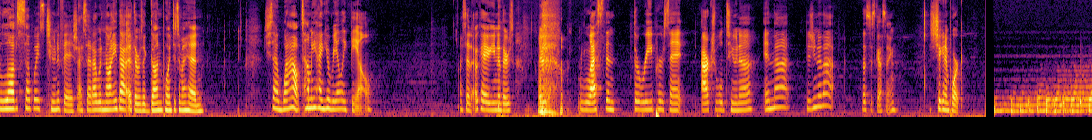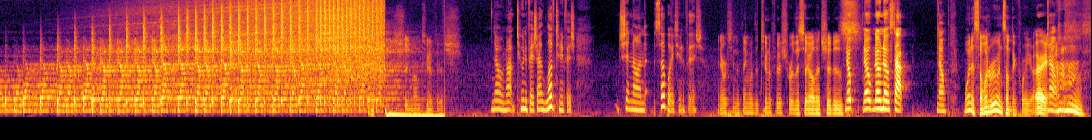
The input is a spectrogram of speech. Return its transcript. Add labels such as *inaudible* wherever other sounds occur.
I love Subway's tuna fish. I said I would not eat that if there was a gun pointed to my head. She said, "Wow, tell me how you really feel." I said, "Okay, you know, there's there's less than three percent actual tuna in that. Did you know that? That's disgusting. It's chicken and pork." No, not tuna fish. I love tuna fish. Shitting on Subway tuna fish. You ever seen the thing with the tuna fish where they say, "Oh, that shit is"? Nope. No. No. No. Stop. No. When has someone ruined something for you? All right. No. *clears throat*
